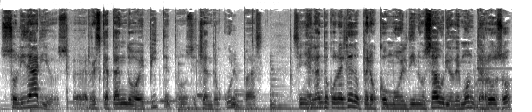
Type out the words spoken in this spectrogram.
solidarios, eh, rescatando epítetos, echando culpas, señalando con el dedo, pero como el dinosaurio de Monterroso,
